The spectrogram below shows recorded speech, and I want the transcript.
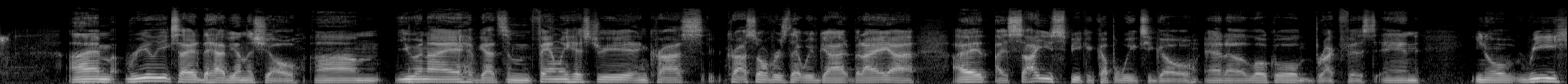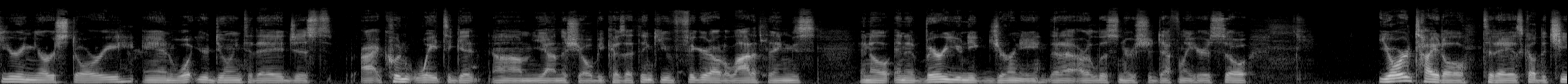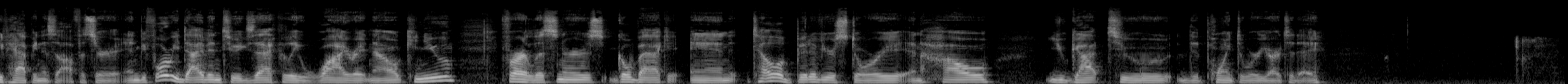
I'm really excited to have you on the show. Um, you and I have got some family history and cross crossovers that we've got, but I uh, I I saw you speak a couple weeks ago at a local breakfast and you know, rehearing your story and what you're doing today, just I couldn't wait to get um, you on the show because I think you've figured out a lot of things in a, in a very unique journey that our listeners should definitely hear. So, your title today is called the Chief Happiness Officer. And before we dive into exactly why right now, can you, for our listeners, go back and tell a bit of your story and how you got to the point to where you are today?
